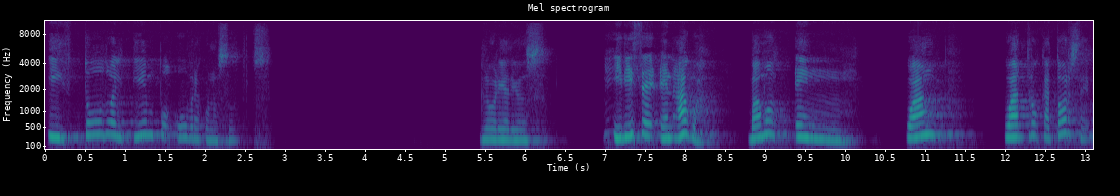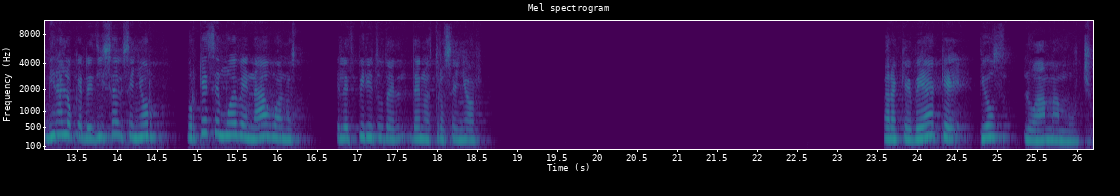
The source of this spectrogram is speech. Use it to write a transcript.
y todo el tiempo obra con nosotros. Gloria a Dios. Y dice en agua. Vamos en Juan 4:14. Mira lo que le dice el Señor. ¿Por qué se mueve en agua el Espíritu de nuestro Señor? Para que vea que Dios lo ama mucho.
